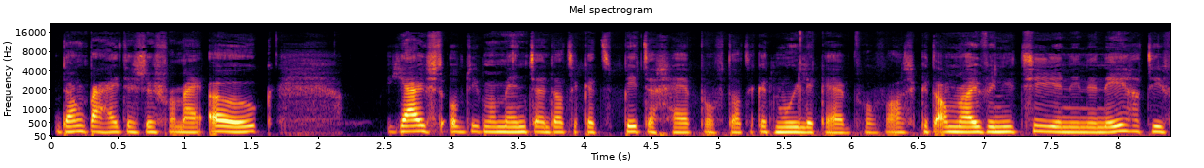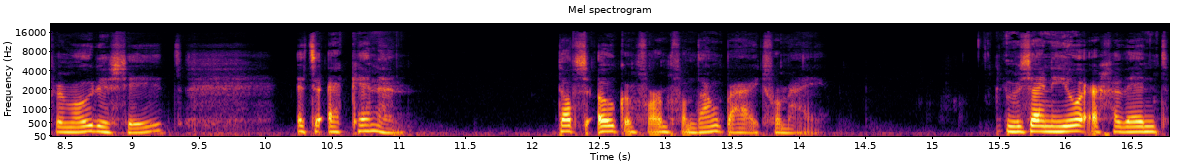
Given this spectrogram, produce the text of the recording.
dankbaarheid is dus voor mij ook juist op die momenten dat ik het pittig heb of dat ik het moeilijk heb of als ik het allemaal even niet zie en in een negatieve modus zit, het te erkennen. Dat is ook een vorm van dankbaarheid voor mij. we zijn heel erg gewend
